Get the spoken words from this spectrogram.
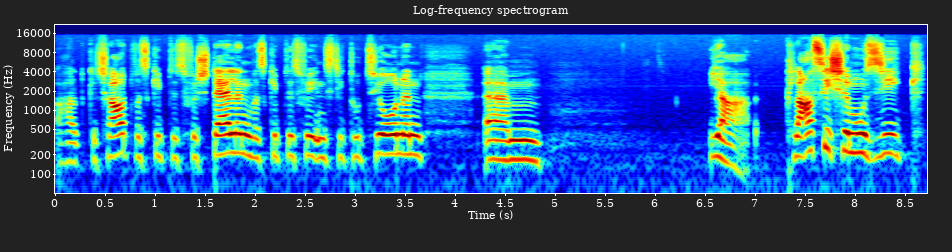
halt geschaut, was gibt es für Stellen, was gibt es für Institutionen. Ähm, ja, klassische Musik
